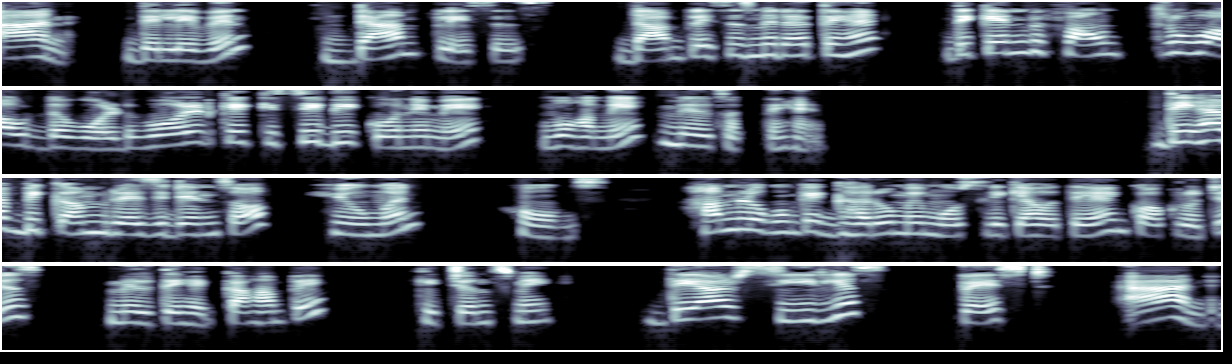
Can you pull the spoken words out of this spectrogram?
And they live in damp places damp places में रहते हैं। They can be found throughout the world world के किसी भी कोने में वो हमें मिल सकते हैं। They have become residents of human homes हम लोगों के घरों में मोस्टली क्या होते हैं? कॉकरोचेस मिलते हैं। कहाँ पे? किचन में। They are serious pests and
